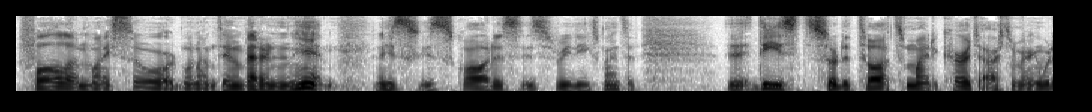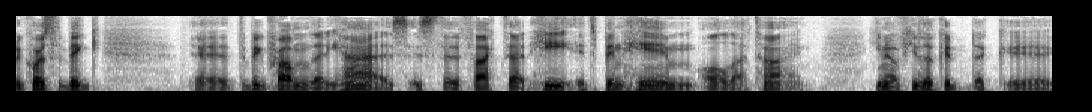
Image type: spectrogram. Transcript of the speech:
fall on my sword when I'm doing better than him? And his, his squad is, is really expensive. Th- These sort of thoughts might occur to Arsene Wenger, but of course the big uh, the big problem that he has is the fact that he it's been him all that time. You know, if you look at the uh,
